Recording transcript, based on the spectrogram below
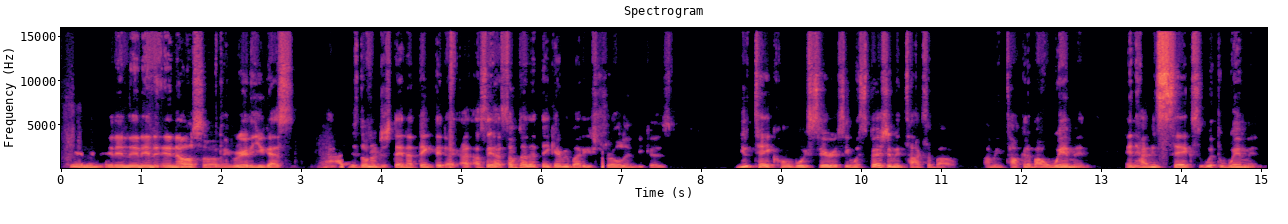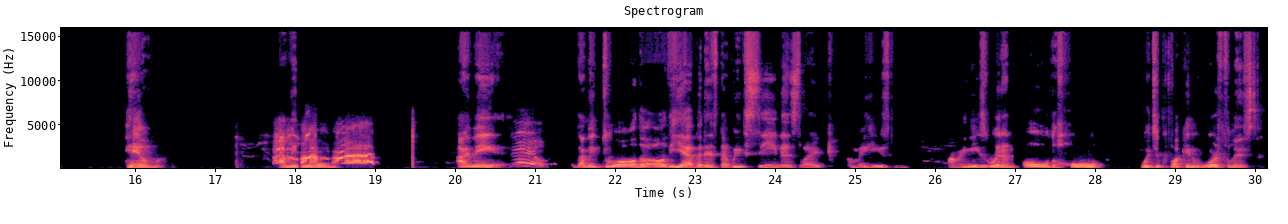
Yeah, and and and and, and also, I mean, really, you guys, I just don't understand. I think that I, I say that sometimes I think everybody's trolling because you take homeboy seriously, especially when it talks about, I mean, talking about women and having sex with women. Him. I mean him. I mean, I mean, to all the all the evidence that we've seen is like, I mean, he's, I mean, he's with an old hole, which is fucking worthless.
